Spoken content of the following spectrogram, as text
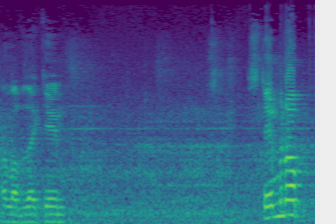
I love that game. Stamina up!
